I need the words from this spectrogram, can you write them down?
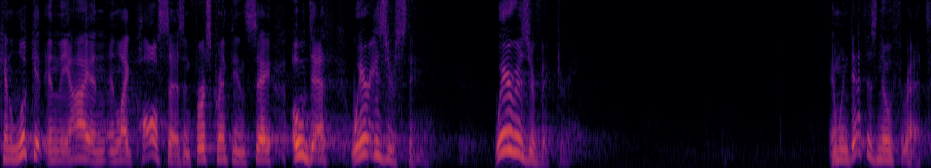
can look it in the eye and, and like paul says in 1 corinthians say oh death where is your sting? Where is your victory? And when death is no threat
